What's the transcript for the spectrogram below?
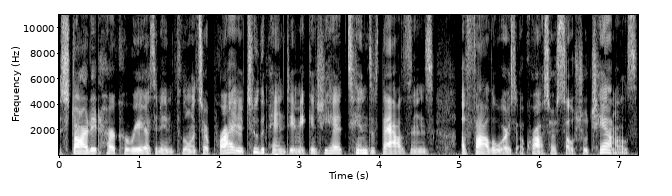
started her career as an influencer prior to the pandemic, and she had tens of thousands of followers across her social channels.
